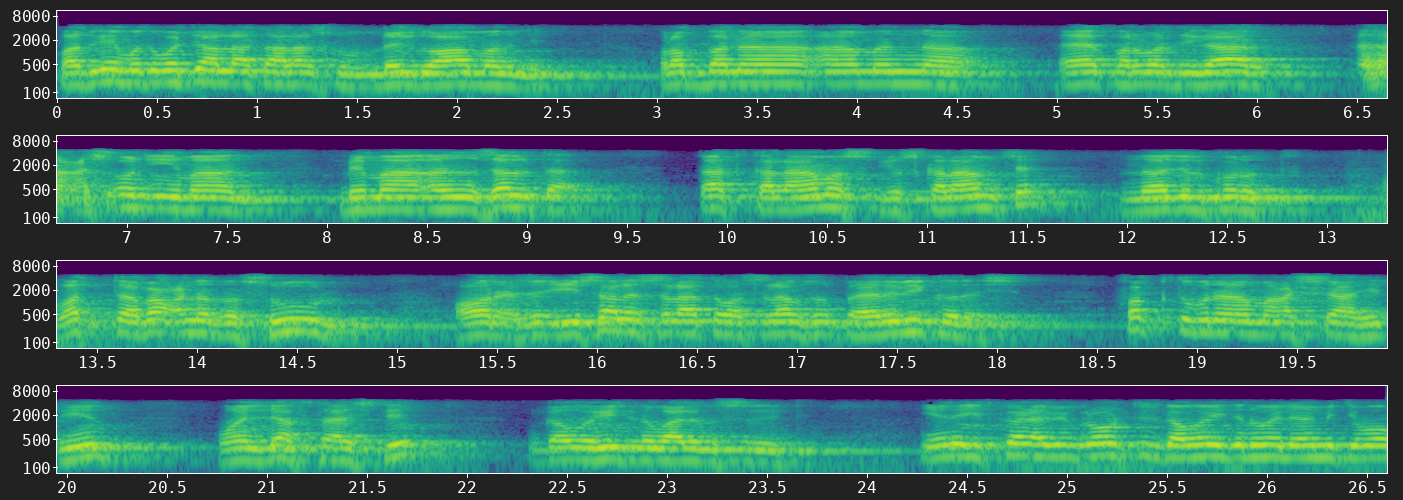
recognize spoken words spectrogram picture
پتہ گئی متوجہ اللہ تعالیٰ کو لیک دعا مانگنے۔ ربنا آمنا، اے پروردگار اشون ایمان بما انزلت تت کلامس یس کلام سے نازل کرت واتبعنا الرسول، اور عیسیٰ علیہ الصلوۃ والسلام سے پیروی کرش۔ فاکتبنا مع الشاہدین، وان لفت اشتی گواہی دن والن سۭتۍ یعنی یِتھ کٔٹھۍ اَمہِ برونٛٹھ تہِ گواہی دِنہٕ وٲلۍ آمٕتۍ تِمو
